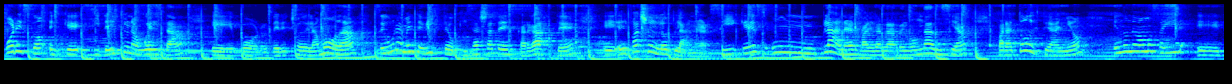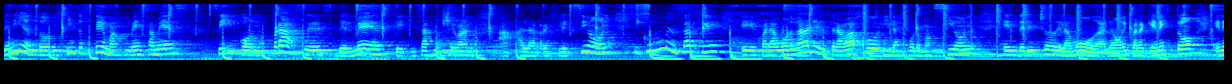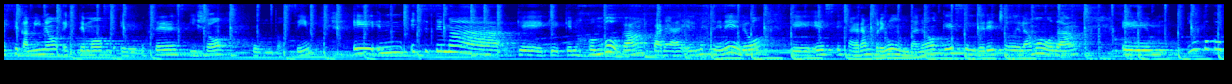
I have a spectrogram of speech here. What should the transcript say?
Por eso es que si te diste una vuelta eh, por derecho de la moda, seguramente viste o quizás ya te descargaste eh, el Fashion Law Planner, ¿sí? que es un planner, valga la redundancia, para todo este año, en donde vamos a ir teniendo distintos temas mes a mes con frases del mes que quizás nos llevan a, la reflexión y con un mensaje eh, para abordar el trabajo y la formación en derecho de la moda, ¿no? Y para que en esto, en este camino, estemos eh, ustedes y yo juntos, ¿sí? Eh, en este tema que, nos convoca para el mes de enero, que es esta gran pregunta, ¿no? ¿Qué es el derecho de la moda?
